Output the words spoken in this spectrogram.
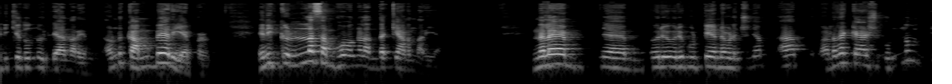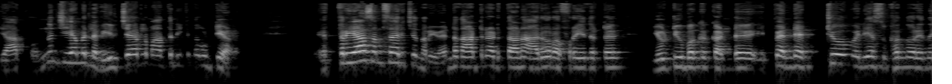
എനിക്കിതൊന്നും ഇല്ല എന്നറിയുന്നത് അതുകൊണ്ട് കമ്പയർ ചെയ്യപ്പോഴും എനിക്കുള്ള സംഭവങ്ങൾ എന്തൊക്കെയാണെന്ന് അറിയാം. ഇന്നലെ ഒരു ഒരു കുട്ടി എന്നെ വിളിച്ചു. ഞാൻ ആ വളരെ ക്യാഷ് ഒന്നും ഒന്നും ചെയ്യാൻ പറ്റില്ല. വീൽ ചെയറിൽ മാത്രം ഇരിക്കുന്ന കുട്ടിയാണ്. എത്രയാ സംസാരിച്ചെന്നറിയോ? എന്റെ നാട്ടിനടുത്താണ് ആരോ റെഫർ ചെയ്തിട്ട് യൂട്യൂബ് ഒക്കെ കണ്ട് ഇപ്പൊ എന്റെ ഏറ്റവും വലിയ സുഖം എന്ന് പറയുന്ന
